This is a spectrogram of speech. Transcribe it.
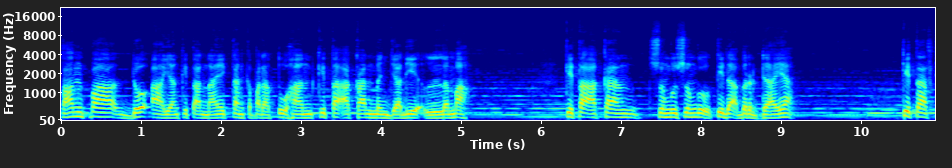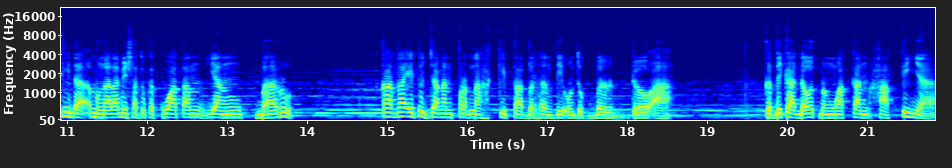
Tanpa doa yang kita naikkan kepada Tuhan, kita akan menjadi lemah. Kita akan sungguh-sungguh tidak berdaya kita tidak mengalami satu kekuatan yang baru. Karena itu jangan pernah kita berhenti untuk berdoa. Ketika Daud menguatkan hatinya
